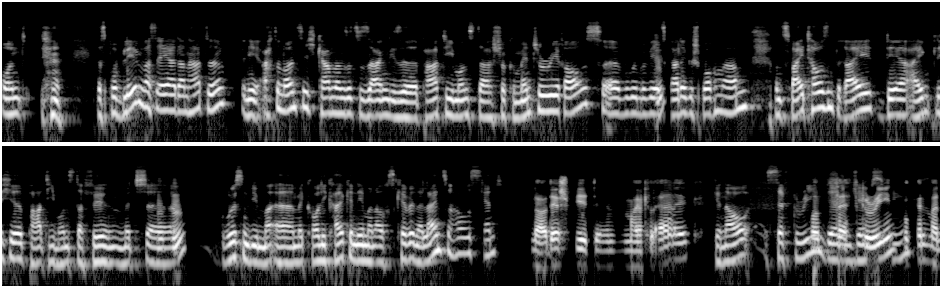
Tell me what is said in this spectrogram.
Und das Problem, was er ja dann hatte, nee, 98 kam dann sozusagen diese Party Monster Shockumentary raus, äh, worüber wir mhm. jetzt gerade gesprochen haben. Und 2003 der eigentliche Party Monster Film mit äh, mhm. Größen wie äh, Macaulay Culkin, den man auch aus Kevin allein zu Hause kennt. Genau, der spielt den Michael Alec. Genau, Seth Green, Und der Seth James Green, Green. Wo kennt man,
